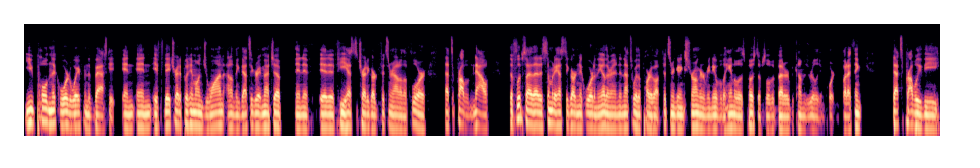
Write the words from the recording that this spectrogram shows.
you pulled Nick Ward away from the basket, and and if they try to put him on Juwan, I don't think that's a great matchup. And if if he has to try to guard Fitzner out on the floor, that's a problem. Now the flip side of that is somebody has to guard Nick Ward on the other end, and that's where the part about Fitzner getting stronger and being able to handle those post ups a little bit better becomes really important. But I think that's probably the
